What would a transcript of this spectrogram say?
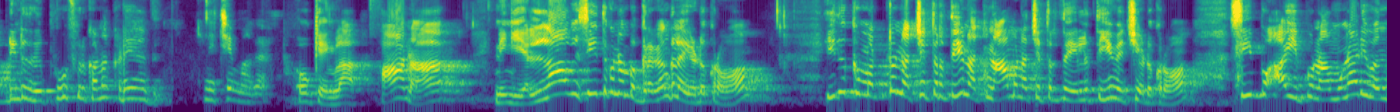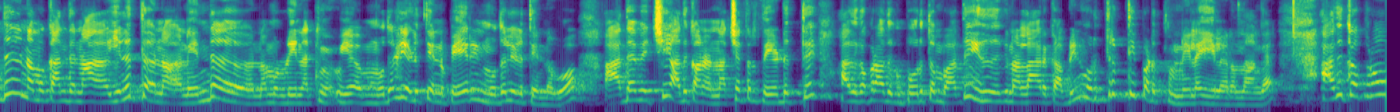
அப்படின்றது ப்ரூஃப் இருக்கானா? கிடையாது. நிச்சயமாக. ஓகேங்களா? ஆனா நீங்க எல்லா விஷயத்துக்கும் நம்ம கிரகங்களை எடுக்கிறோம். இதுக்கு மட்டும் நட்சத்திரத்தையும் நாம நட்சத்திரத்தை எழுத்தையும் வச்சு எடுக்கிறோம். சீப்பா இப்போ இப்போ நான் முன்னாடி வந்து நமக்கு அந்த நான் நான் எந்த நம்மளுடைய முதல் எழுத்து என்ன பெயரின் முதல் எழுத்து என்னவோ அதை வச்சு அதுக்கான நட்சத்திரத்தை எடுத்து அதுக்கப்புறம் அதுக்கு பொருத்தம் பார்த்து இதுக்கு நல்லா இருக்கு அப்படின்னு ஒரு திருப்திப்படுத்தும் நிலையில் இருந்தாங்க. அதுக்கப்புறம்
